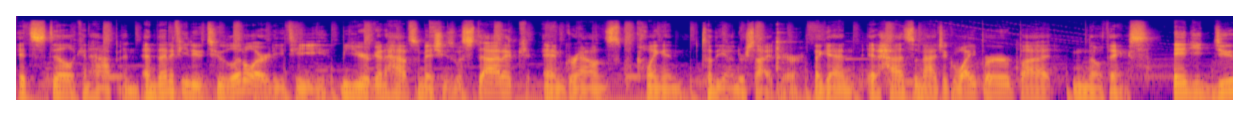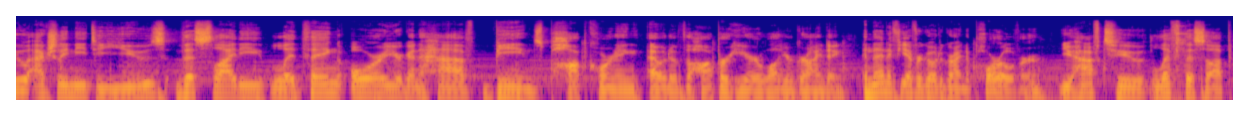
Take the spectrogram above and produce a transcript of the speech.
it still can happen. And then if you do too little RDT, you're gonna have some issues with static and grounds clinging to the underside here. Again, it has the magic wiper, but no thanks. And you do actually need to use this slidey lid thing or you're gonna have beans popcorning out of the hopper here while you're grinding. And then if you ever go to grind a pour over, you have to lift this up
